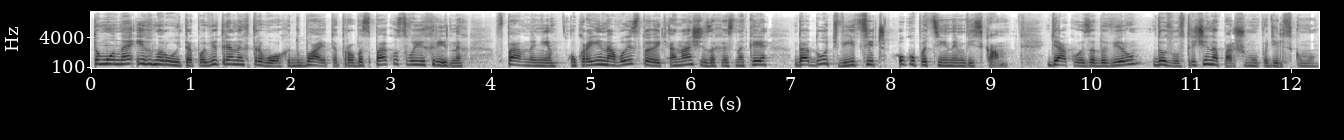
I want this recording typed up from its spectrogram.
Тому не ігноруйте повітряних тривог, дбайте про безпеку своїх рідних. Впевнені, Україна вистоїть, а наші захисники дадуть відсіч окупаційним військам. Дякую за довіру. До зустрічі на першому подільському.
